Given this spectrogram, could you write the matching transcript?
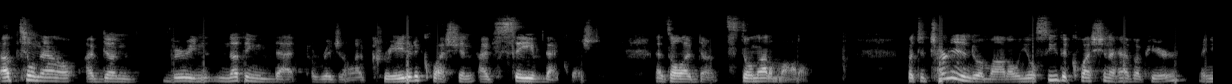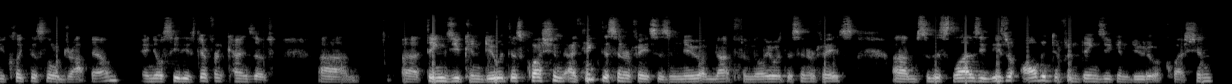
up till now, I've done very nothing that original. I've created a question, I've saved that question. That's all I've done. It's still not a model. But to turn it into a model, you'll see the question I have up here, and you click this little drop down, and you'll see these different kinds of um, uh, things you can do with this question. I think this interface is new. I'm not familiar with this interface. Um, so this allows you, these are all the different things you can do to a question.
